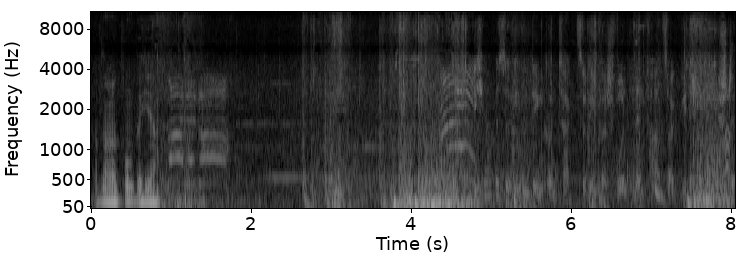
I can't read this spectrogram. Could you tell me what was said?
Ich hab noch eine Pumpe hier. Ich habe soeben den Kontakt zu dem verschwundenen Fahrzeug wiederhergestellt.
